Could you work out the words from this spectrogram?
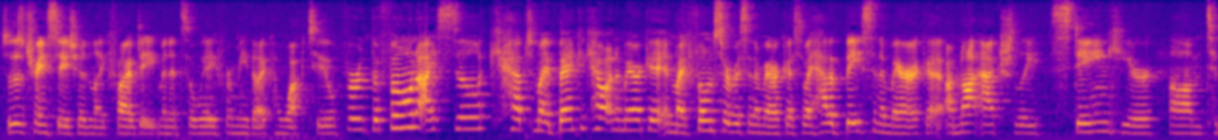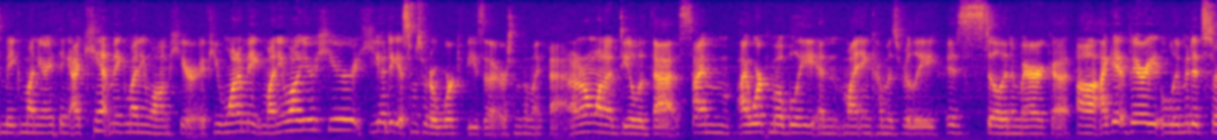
So there's a train station like five to eight minutes away from me that I can walk to. For the phone, I still kept my bank account in America and my phone service in America. So I have a base in America. I'm not actually staying here um, to make money or anything. I can't make money while I'm here. If you want to make money while you're here, you had to get some sort of work visa or something like that. I don't want to deal with that. So I'm I work mobily and my income is really is still in America. Uh, I get very limited service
